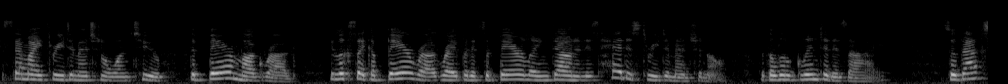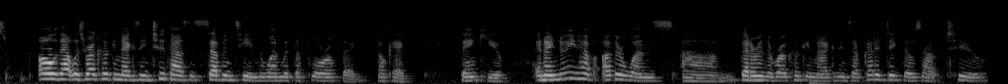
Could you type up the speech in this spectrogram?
semi three-dimensional one too. The bear mug rug. It looks like a bear rug, right? But it's a bear laying down and his head is three-dimensional with a little glint in his eye. So that's, oh, that was Rug Hooking Magazine 2017, the one with the floral thing. Okay, thank you. And I know you have other ones um, that are in the Rug Hooking magazines. I've got to dig those out too.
